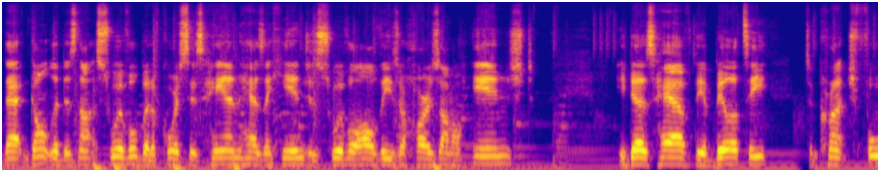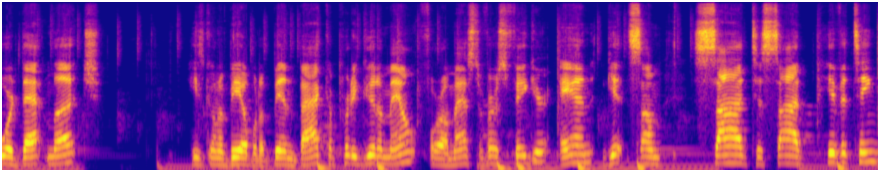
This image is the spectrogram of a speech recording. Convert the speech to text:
that gauntlet does not swivel, but of course his hand has a hinge and swivel. All these are horizontal hinged. He does have the ability to crunch forward that much. He's going to be able to bend back a pretty good amount for a Masterverse figure and get some side-to-side pivoting.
